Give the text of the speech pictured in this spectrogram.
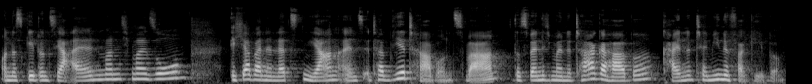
Und das geht uns ja allen manchmal so ich aber in den letzten Jahren eins etabliert habe, und zwar, dass wenn ich meine Tage habe, keine Termine vergebe.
